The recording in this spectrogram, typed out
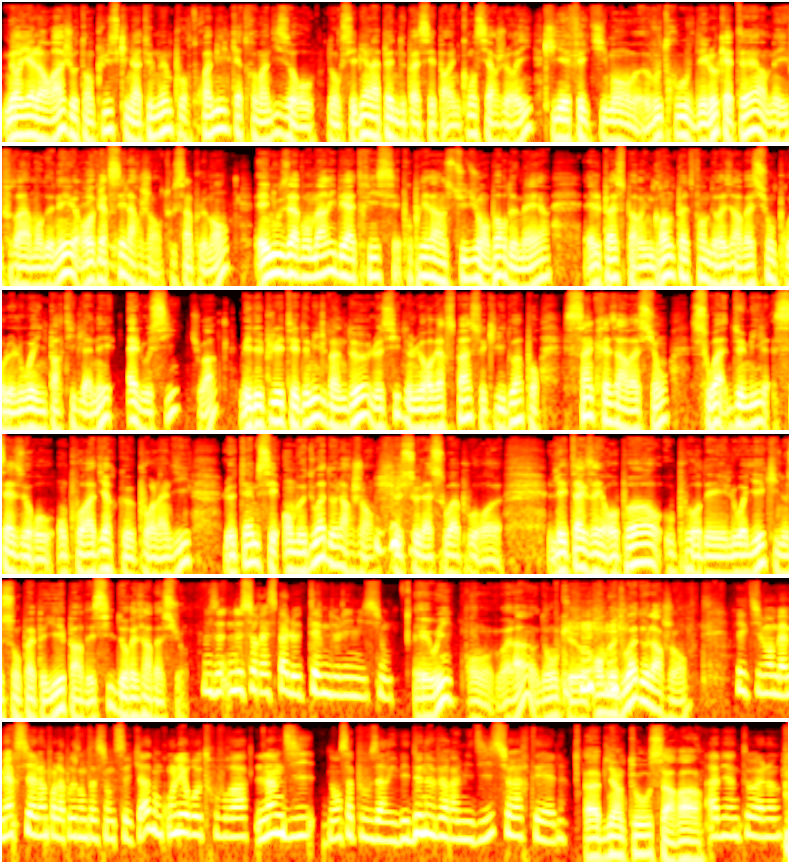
Muriel enrage d'autant plus qu'il n'a tout de même pour 3090 euros. Donc c'est bien la peine de passer par une conciergerie qui effectivement vous trouve des locataires, mais il faudra à un moment donné reverser l'argent, tout simplement. Et nous avons Marie-Béatrice, propriétaire d'un studio en bord de mer. Elle passe par une grande plateforme de réservation pour le louer une partie de l'année, elle aussi, tu vois. Mais depuis l'été 2022, le site ne lui reverse pas ce qu'il lui doit pour 5 réservations, soit 2016 euros. On pourra dire que pour lundi, le thème c'est on me doit de l'argent, que cela soit pour euh, les taxes ou pour des loyers qui ne sont pas payés par des sites de réservation. Ne serait-ce pas le thème de l'émission? Eh oui, voilà, donc euh, on me doit de l'argent. Effectivement, bah merci Alain pour la présentation de ces cas. Donc on les retrouvera lundi dans Ça peut vous arriver de 9h à midi sur RTL. À bientôt Sarah. À bientôt Alain.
